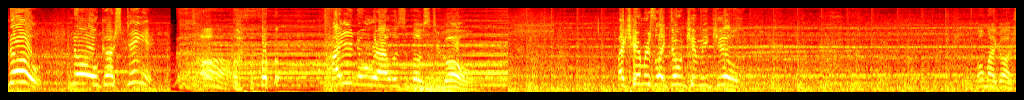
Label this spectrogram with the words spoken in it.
No! No, gosh dang it! Oh. I didn't know where I was supposed to go. My camera's like, don't get me killed. Oh my gosh.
